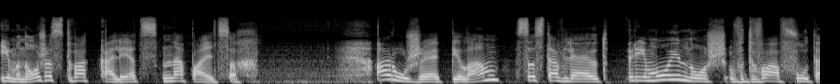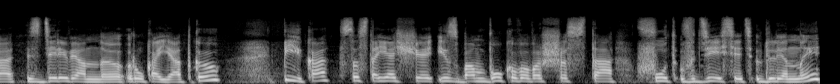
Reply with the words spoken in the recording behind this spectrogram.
и множество колец на пальцах. Оружие пилам составляют прямой нож в два фута с деревянную рукояткой, пика, состоящая из бамбукового шеста фут в 10 длины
